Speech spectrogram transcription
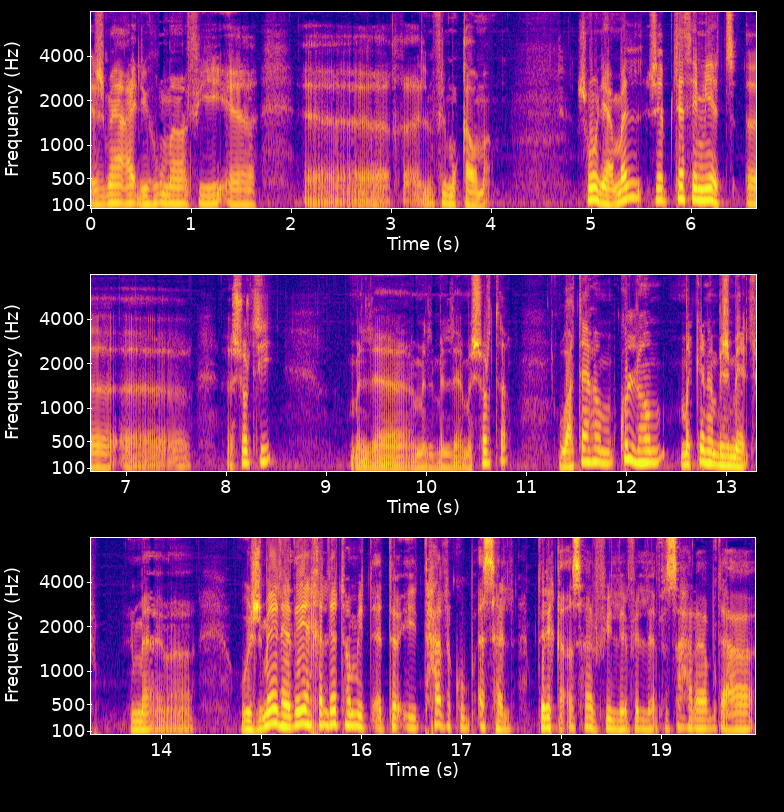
الجماعة اللي هما في آه، آه، في المقاومة. شنو اللي عمل جاب 300 آه، شرطي من من الشرطة وأعطاهم كلهم مكانهم بجمال. والجمال هذه خلتهم يتحركوا بأسهل بطريقة أسهل في في الصحراء بتاع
